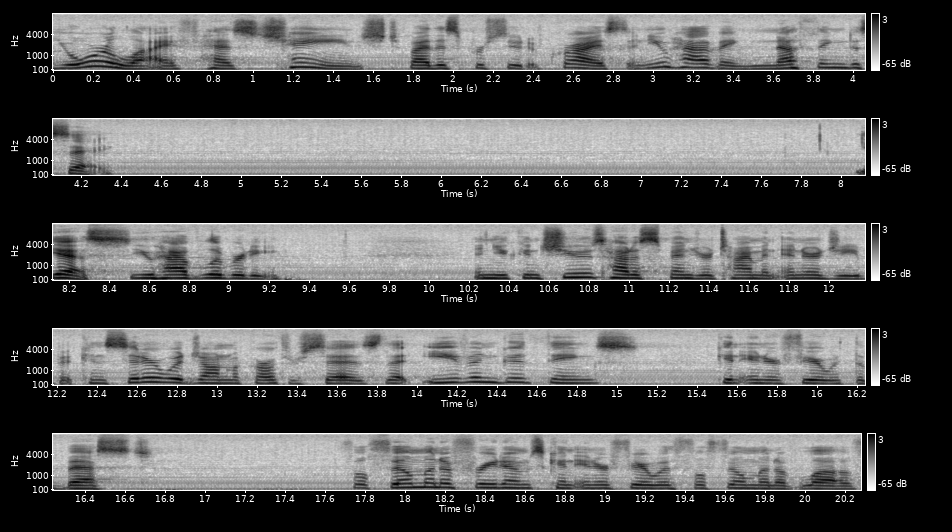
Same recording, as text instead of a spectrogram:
your life has changed by this pursuit of Christ? And you having nothing to say. Yes, you have liberty. And you can choose how to spend your time and energy, but consider what John MacArthur says that even good things can interfere with the best. Fulfillment of freedoms can interfere with fulfillment of love.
